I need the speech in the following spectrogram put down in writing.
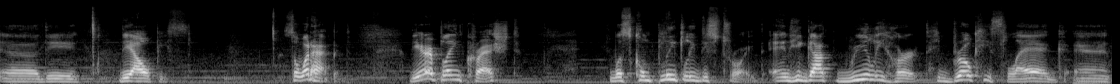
uh, the the Alps. So what happened? The airplane crashed was completely destroyed and he got really hurt. He broke his leg and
